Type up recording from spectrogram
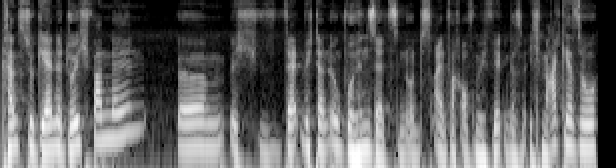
kannst du gerne durchwandeln. Ähm, ich werde mich dann irgendwo hinsetzen und es einfach auf mich wirken lassen. Ich mag ja so,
